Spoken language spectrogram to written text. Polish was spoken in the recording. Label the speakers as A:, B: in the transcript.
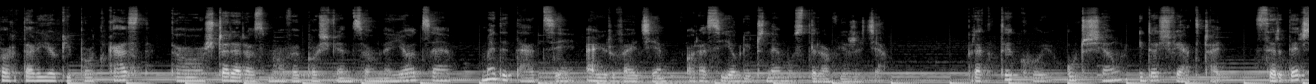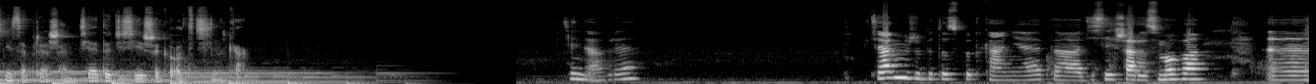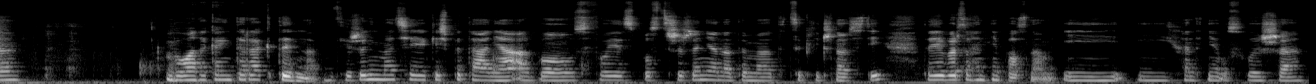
A: Portal Yogi Podcast to szczere rozmowy poświęcone jodze, medytacji, ayurvedzie oraz jogicznemu stylowi życia. Praktykuj, ucz się i doświadczaj. Serdecznie zapraszam Cię do dzisiejszego odcinka.
B: Dzień dobry. Chciałabym, żeby to spotkanie, ta dzisiejsza rozmowa e, była taka interaktywna, więc jeżeli macie jakieś pytania albo swoje spostrzeżenia na temat cykliczności, to je bardzo chętnie poznam i, i chętnie usłyszę,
